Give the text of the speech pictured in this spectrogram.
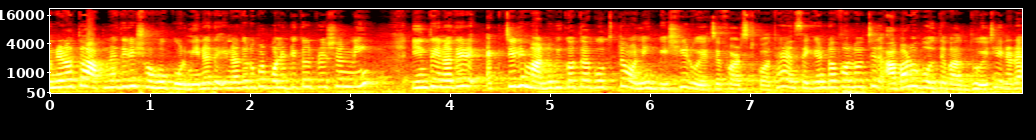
ওনারা তো আপনাদেরই সহকর্মী, এনাদের এনাদের উপর পলিটিক্যাল প্রেশার নেই। কিন্তু এনাদের অ্যাকচুয়ালি মানবিকতা বোধটা অনেক বেশি রয়েছে ফার্স্ট কথা। অ্যান্ড সেকেন্ড অফ অল হচ্ছে, আবারও বলতে বাধ্য হয়েছে, এনারা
